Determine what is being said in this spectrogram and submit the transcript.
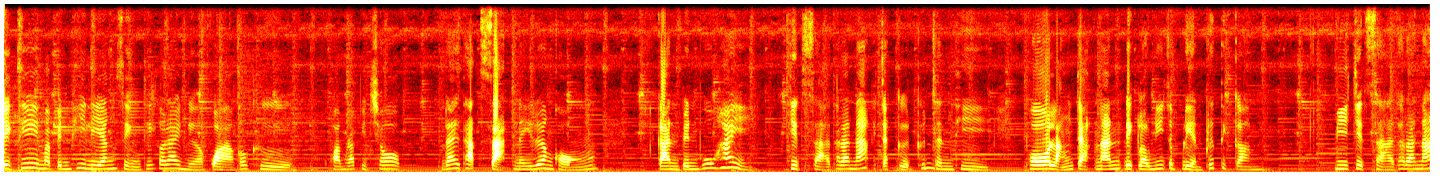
เด็กที่มาเป็นพี่เลี้ยงสิ่งที่เขาได้เหนือกว่าก็คือ ความรับผิดชอบ ได้ทักษะในเรื่องของการเป็นผู้ให้จิตสาธารณะจะเกิดขึ้นทันที พอหลังจากนั้นเด็กเหล่านี้จะเปลี่ยนพฤติกรรม มีจิตสาธารณะ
